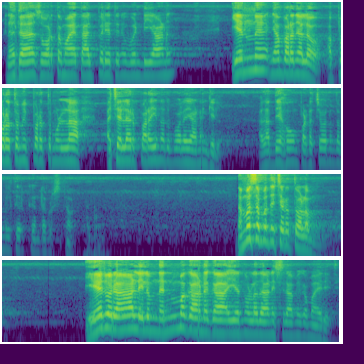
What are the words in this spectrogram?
അതിനകത്ത് സ്വാർത്ഥമായ താല്പര്യത്തിന് വേണ്ടിയാണ് എന്ന് ഞാൻ പറഞ്ഞല്ലോ. അപ്പുറത്തും ഇപ്പുറത്തുമുള്ള ചിലർ പറയുന്നത് പോലെയാണെങ്കിൽ അത് അദ്ദേഹവും പടച്ചവനും തമ്മിൽ തീർക്കേണ്ട പ്രശ്നമാണ്. നമ്മെ സംബന്ധിച്ചിടത്തോളം ഏതൊരാളിലും നന്മ കാണുക എന്നുള്ളതാണ് ഇസ്ലാമികമായ രീതി.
